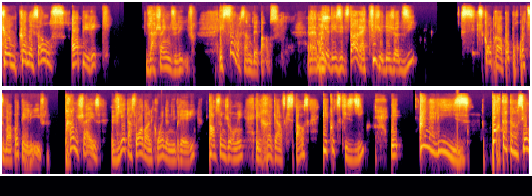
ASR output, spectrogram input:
qui ont une connaissance empirique de la chaîne du livre. Et ça, moi, ça me dépasse. Euh, moi, il y a des éditeurs à qui j'ai déjà dit si tu ne comprends pas pourquoi tu ne vends pas tes livres, prends une chaise, viens t'asseoir dans le coin d'une librairie, passe une journée et regarde ce qui se passe, écoute ce qui se dit et analyse. Porte attention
